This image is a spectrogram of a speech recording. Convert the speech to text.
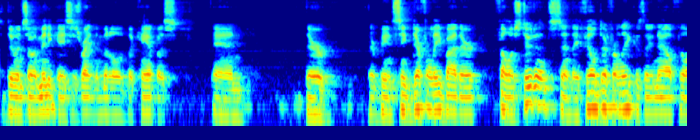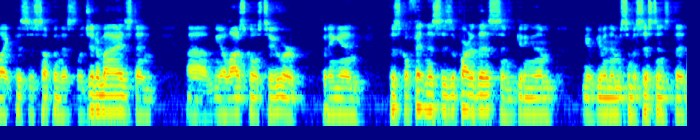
to doing so in many cases right in the middle of the campus, and they're they're being seen differently by their fellow students, and they feel differently because they now feel like this is something that's legitimized, and um, you know a lot of schools too are putting in physical fitness as a part of this and getting them you know giving them some assistance that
